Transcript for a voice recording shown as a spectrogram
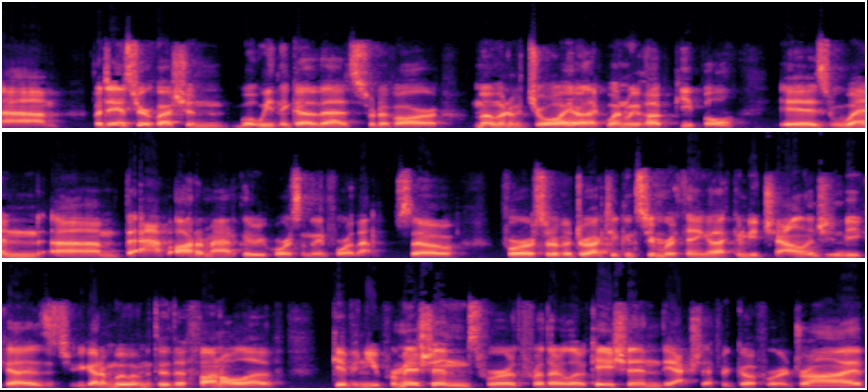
Um, but to answer your question, what we think of as sort of our moment of joy, or like when we hook people, is when um, the app automatically records something for them. So for sort of a direct to consumer thing, that can be challenging because you got to move them through the funnel of giving you permissions for for their location. They actually have to go for a drive,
